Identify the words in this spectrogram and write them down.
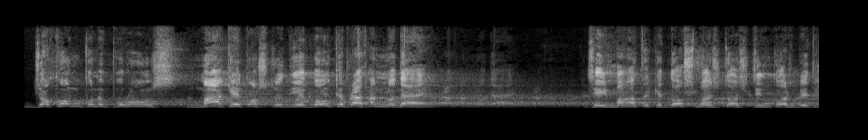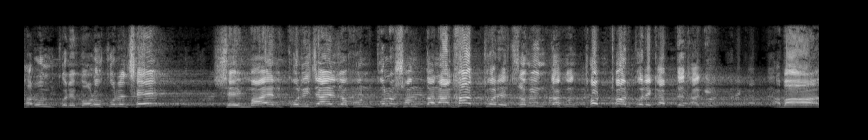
যখন কোনো পুরুষ মাকে কষ্ট দিয়ে বউকে প্রাধান্য দেয়, যেই মা তাকে দশ মাস, দশ দিন গর্ভে ধারণ করে বড় করেছে, সেই মায়ের কলিজায় যখন কোনো সন্তান আঘাত করে, জমিন তখন থরথর করে কাঁপতে থাকে। আবার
